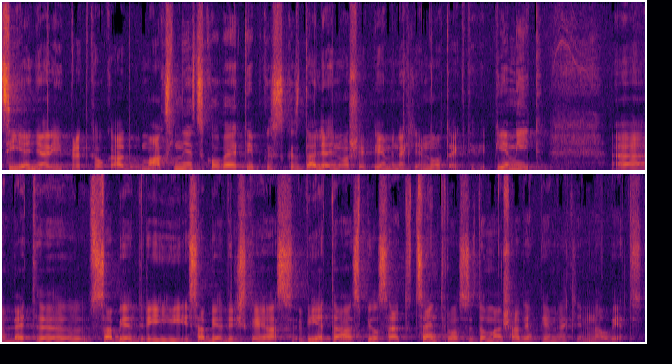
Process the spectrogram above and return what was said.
cieņa arī pret kaut kādu māksliniecisko vērtību, kas, kas daļai no šiem pieminekļiem noteikti piemīt. Bet sabiedrī, sabiedriskajās vietās, pilsētu centros, es domāju, šādiem pieminekļiem nav vietas.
